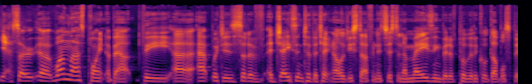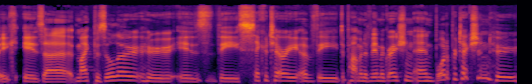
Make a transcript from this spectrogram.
Yeah, so uh, one last point about the uh, app, which is sort of adjacent to the technology stuff, and it's just an amazing bit of political doublespeak, is uh, Mike Pezzullo, who is the Secretary of the Department of Immigration and Border Protection, who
